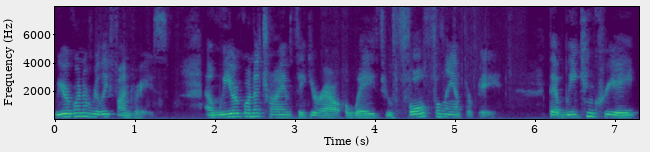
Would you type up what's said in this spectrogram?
we are going to really fundraise And we are going to try and figure out a way through full philanthropy that we can create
